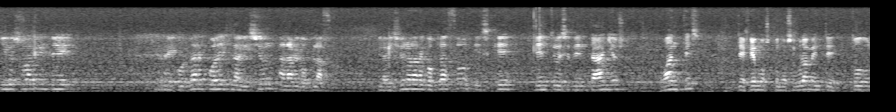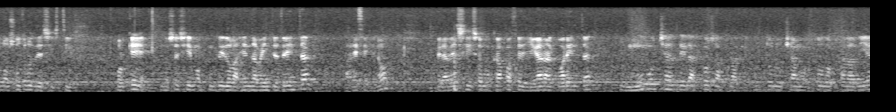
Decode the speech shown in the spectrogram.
quiero solamente recordar cuál es la visión a largo plazo. La visión a largo plazo es que dentro de 70 años o antes dejemos, como seguramente todos nosotros, de existir. ¿Por qué? No sé si hemos cumplido la Agenda 2030, parece que no, pero a ver si somos capaces de llegar al 40 y muchas de las cosas por las que juntos luchamos todos cada día,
